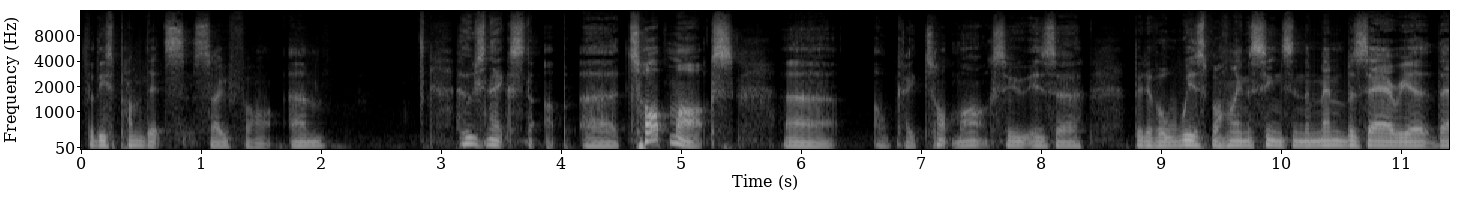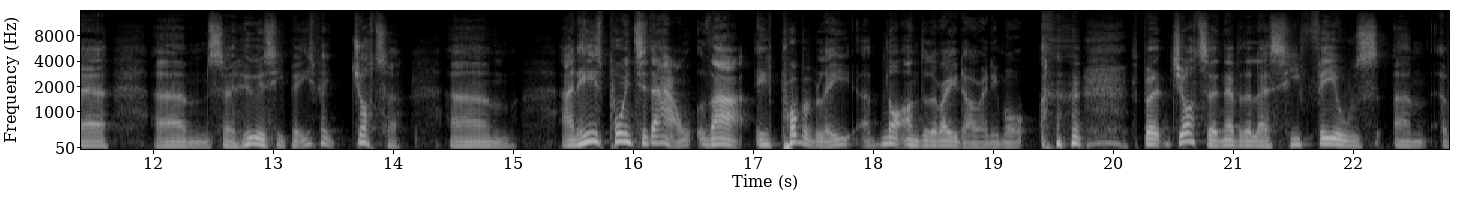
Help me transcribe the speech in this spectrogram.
for these pundits so far. Um, who's next up? Uh, Top Marks. Uh, okay, Top Marks, who is a bit of a whiz behind the scenes in the members area there. Um, so who is he? He's picked Jota. Um, and he's pointed out that he's probably uh, not under the radar anymore. but Jota, nevertheless, he feels um, uh,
